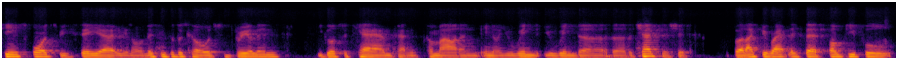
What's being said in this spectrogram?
team sports, we say, yeah, you know, listen to the coach, drilling. You go to camp and come out and you know you win you win the the, the championship. But like you rightly said, some people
